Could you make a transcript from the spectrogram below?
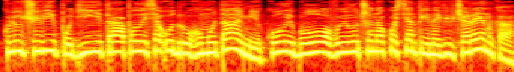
Ключові події трапилися у другому таймі, коли було вилучено Костянтина Вівчаренка.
